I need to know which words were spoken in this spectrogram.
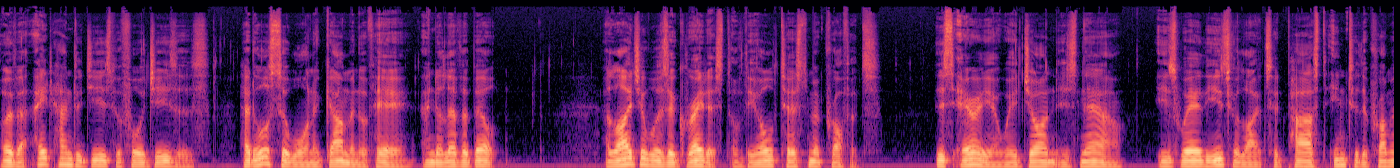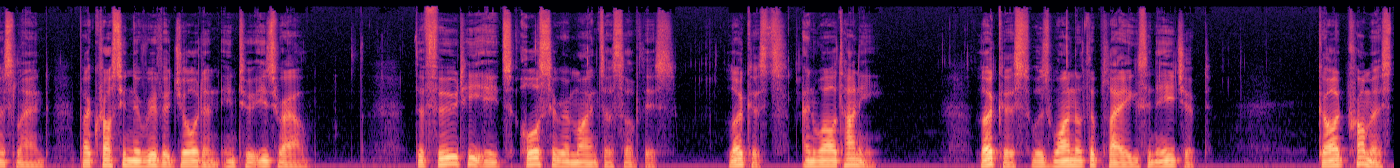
over 800 years before Jesus, had also worn a garment of hair and a leather belt. Elijah was the greatest of the Old Testament prophets. This area where John is now is where the Israelites had passed into the Promised Land by crossing the river Jordan into Israel. The food he eats also reminds us of this locusts and wild honey. Locust was one of the plagues in Egypt. God promised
